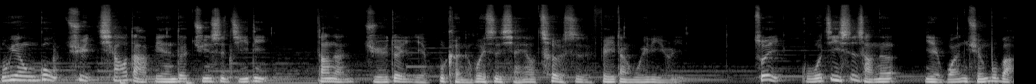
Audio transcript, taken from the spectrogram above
无缘无故去敲打别人的军事基地，当然绝对也不可能会是想要测试飞弹威力而已。所以国际市场呢，也完全不把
